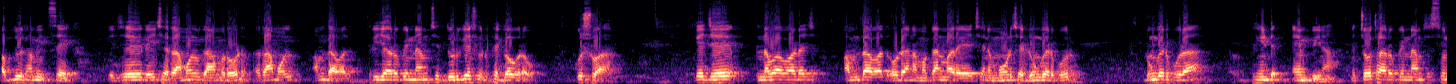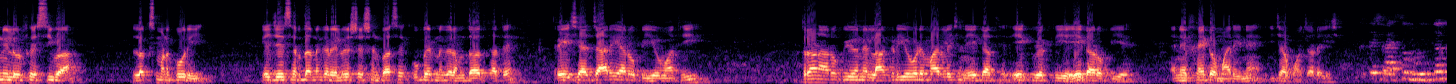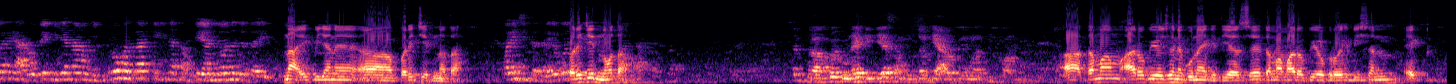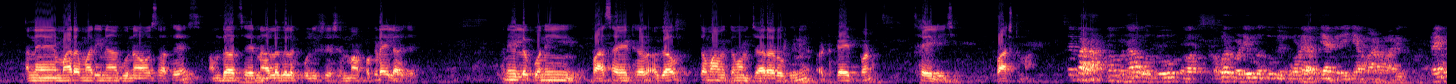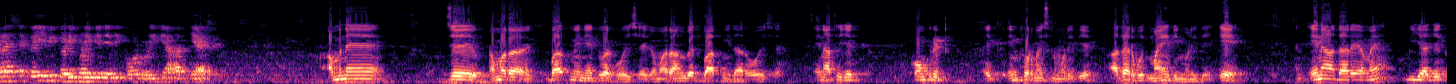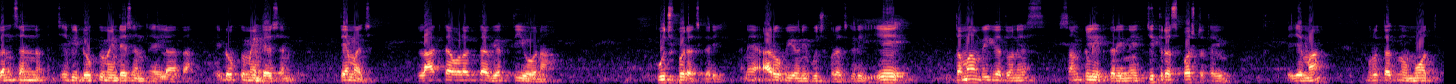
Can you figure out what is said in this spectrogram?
અબ્દુલ હમીદ શેખ, કે જે રહે છે રામોલ ગામ રોડ, રામોલ અમદાવાદ. ત્રીજા આરોપીનું નામ છે દુર્ગેશ ઉર્ફે ગૌરવ. કુશવાહ કે જે નવા વાડજ અમદાવાદ ઓડાના મકાનમાં રહે છે અને મૂળ છે ડુંગરપુર, ડુંગરપુરા ભીંડ એમપીના. અને ચોથા આરોપીનું નામ છે સુનિલ ઉર્ફે શિવા, લક્ષ્મણ કોરી, કે જે સરદારનગર રેલવે સ્ટેશન પાસે કુબેરનગર અમદાવાદ ખાતે રહે છે. આ ચારેય આરોપીઓમાંથી ત્રણ આરોપીઓને લાકડીઓ વડે મારેલી છે અને એક હાથે એક વ્યક્તિએ, એક આરોપીએ એને ફેંટો મારીને ઈજા પહોંચાડેલી છે. ના એકબીજાને પરિચિત નહોતા. પરિચિત નહોતા. આ તમામ આરોપીઓ છે ને ગુનાહિત ઇતિહાસ છે તમામ આરોપીઓ પ્રોહિબિશન એક્ટ અને મારામારીના ગુનાઓ સાથે અમદાવાદ શહેરના અલગ અલગ પોલીસ સ્ટેશનમાં પકડાયેલા છે. અને એ લોકોની પાસા હેઠળ અગાઉ તમામે તમામ ચાર આરોપીની અટકાયત પણ થયેલી છે પાસ્ટમાં. અમને જે અમારા બાતમી નેટવર્ક હોય છે કે અમારા અંગત બાતમીદારો હોય છે એનાથી જે કોન્ક્રીટ એક ઇન્ફોર્મેશન મળી હતી એક આધારભૂત માહિતી મળી હતી એ. એના આધારે અમે બીજા જે કન્સર્ન જે બી ડોક્યુમેન્ટેશન થયેલા હતા એ ડોક્યુમેન્ટેશન તેમજ લાગતા વળગતા વ્યક્તિઓના પૂછપરછ કરી અને આરોપીઓની પૂછપરછ કરી. એ તમામ વિગતોને સંકલિત કરીને ચિત્ર સ્પષ્ટ થયું કે જેમાં મૃતકનું મોત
